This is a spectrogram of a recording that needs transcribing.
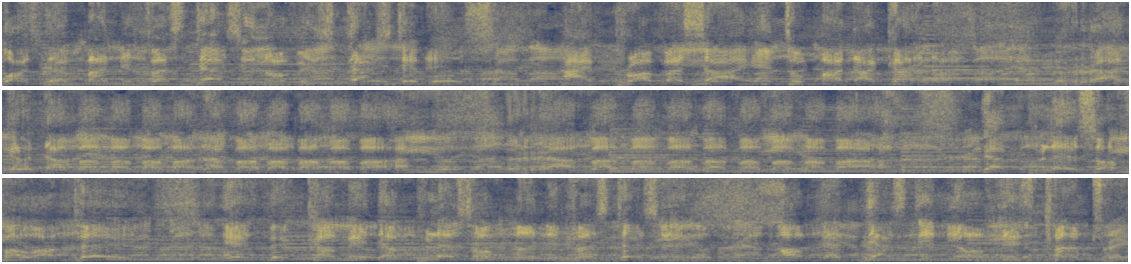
was the manifestation of his destiny. I prophesy into Madagascar. The place of our pain is becoming the place of manifestation of the destiny of this country.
